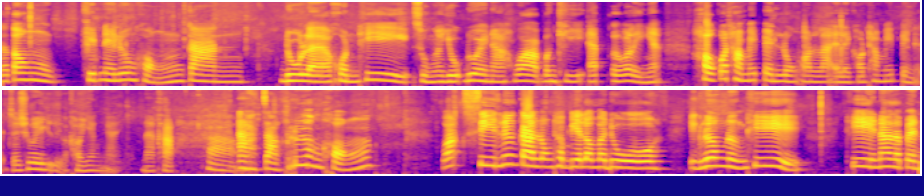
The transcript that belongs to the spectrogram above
จะต้องคิดในเรื่องของการ ดูแลคนที่สูงอายุด้วยนะ ว่าบางทีแอปเอออะไรเงี้ยเขาก็ทำไม่เป็นลงออนไลน์อะไรเขาทำไม่เป็นเนี่ยจะช่วยเหลือเขายังไงนะคะค่ะอะจากเรื่องของวัคซีนเรื่องการลงทะเบียนเรามาดูอีกเรื่องหนึ่งที่ที่น่าจะเป็น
